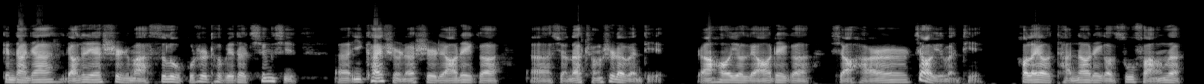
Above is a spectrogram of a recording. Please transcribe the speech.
跟大家聊这些事情吧，思路不是特别的清晰。呃，一开始呢是聊这个呃选择城市的问题，然后又聊这个小孩教育问题，后来又谈到这个租房子。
